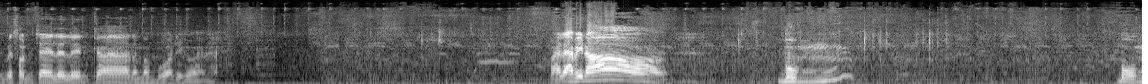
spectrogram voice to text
อย่าไปสนใจเลยเลนการมาบวชดีกว่า ไปแล้วพี่น้อง บุ๋ม บุ๋ม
